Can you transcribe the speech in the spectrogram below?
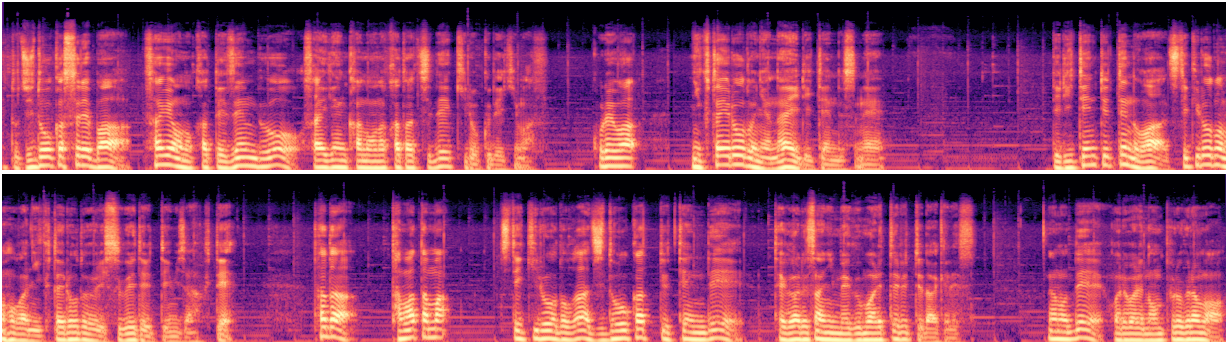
えっと、自動化すれば作業の過程全部を再現可能な形で記録できます。これは肉体労働にはない利点ですね。で利点って言ってるのは知的労働の方が肉体労働より優れてるって意味じゃなくてただたまたま知的労働が自動化っていう点で手軽さに恵まれてるってだけです。なので我々ノンプログラマーは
